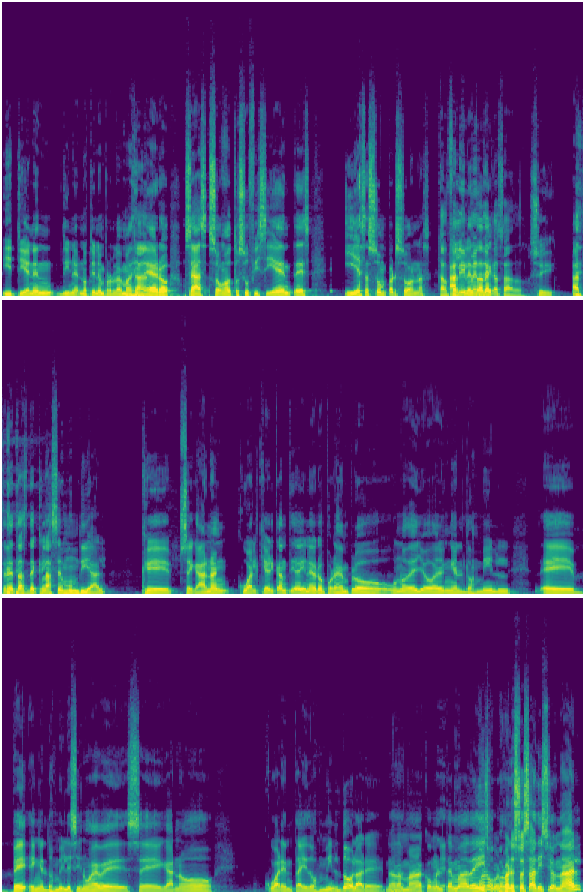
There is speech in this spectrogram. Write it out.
Y tienen dinero, no tienen problemas de dinero, o sea, son autosuficientes. Y esas son personas. ¿Están atletas felizmente de- casados? Sí. Atletas de clase mundial que se ganan cualquier cantidad de dinero. Por ejemplo, uno de ellos en el 2000, eh, en el 2019 se ganó 42 mil dólares nada Pero, más con el eh, tema eh, de bueno, eSport. pero- Pero, eso es adicional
